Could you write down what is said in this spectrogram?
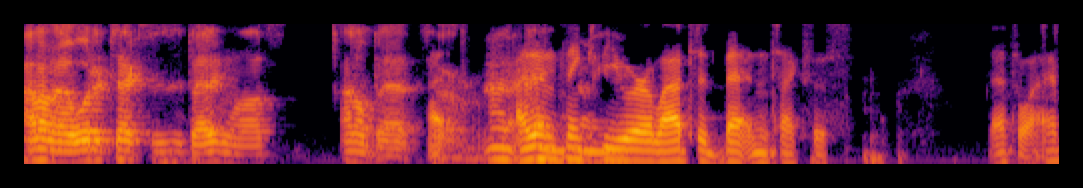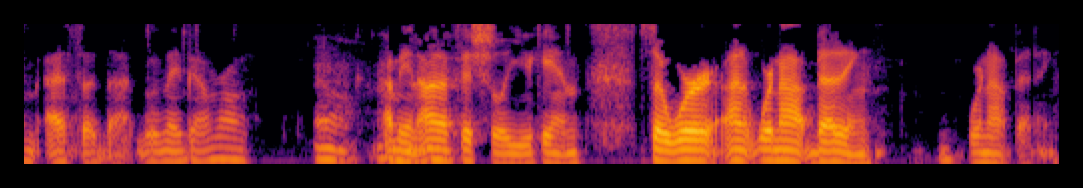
I don't know. What are Texas's betting laws? I don't bet. So I. I- i didn't I think don't you were allowed to bet in texas that's why I, I said that but maybe i'm wrong Oh, I mean, know. unofficially, you can. So we're uh, we're not betting. We're not betting.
